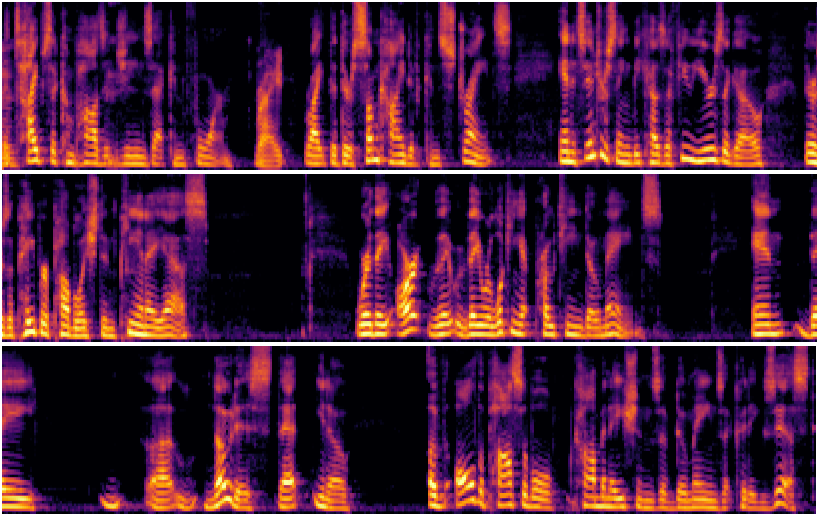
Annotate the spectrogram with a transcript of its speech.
the types of composite genes that can form right. right? That there's some kind of constraints. And it's interesting because a few years ago, there was a paper published in PNAS where they are they, they were looking at protein domains, and they uh, noticed that you know of all the possible combinations of domains that could exist,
